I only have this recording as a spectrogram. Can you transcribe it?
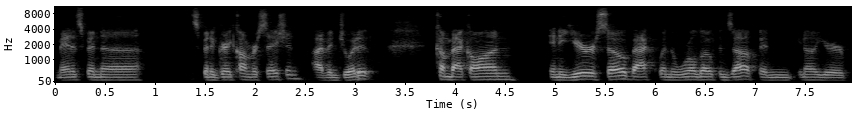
man, it's been a it's been a great conversation. I've enjoyed it. Come back on in a year or so, back when the world opens up, and you know you're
